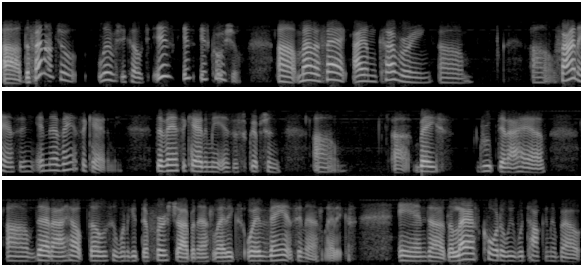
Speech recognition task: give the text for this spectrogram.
Uh, the financial literacy coach is is is crucial. Uh, matter of fact, I am covering um, uh, financing in the Advanced Academy. The Advanced Academy is a subscription um, uh, group that I have um, that I help those who want to get their first job in athletics or advance in athletics. And uh, the last quarter, we were talking about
